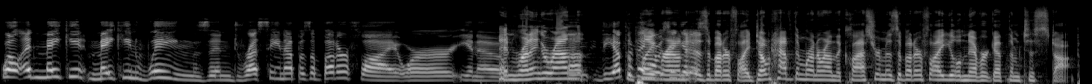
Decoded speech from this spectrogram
Well and making making wings and dressing up as a butterfly or you know and running around um, the, the playground as is, a butterfly. Don't have them run around the classroom as a butterfly. You'll never get them to stop.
